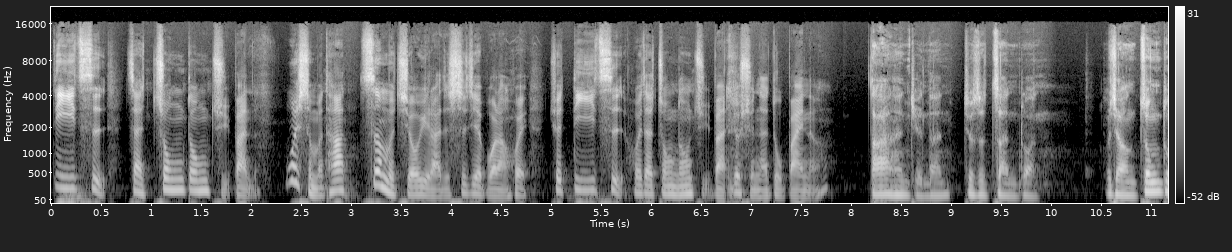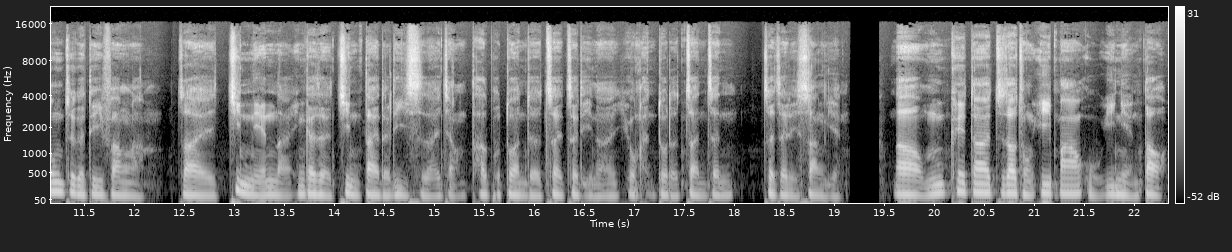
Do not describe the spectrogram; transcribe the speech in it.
第一次在中东举办的。为什么他这么久以来的世界博览会却第一次会在中东举办，又选在杜拜呢？答案很简单，就是战乱。我想中东这个地方啊。在近年来，应该在近代的历史来讲，它不断的在这里呢，有很多的战争在这里上演。那我们可以大概知道，从一八五一年到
